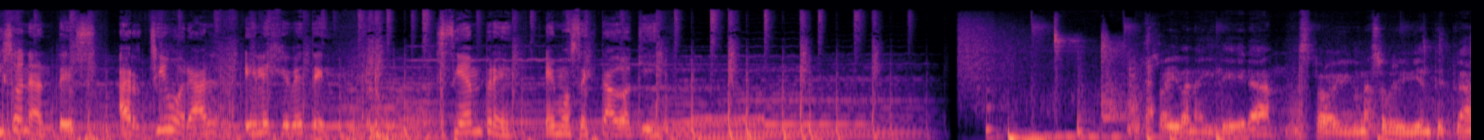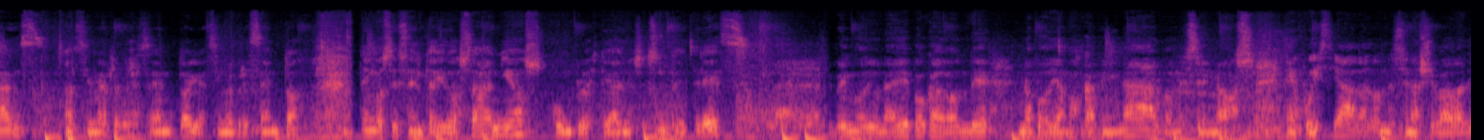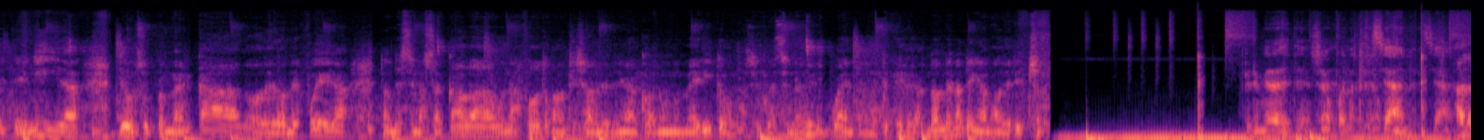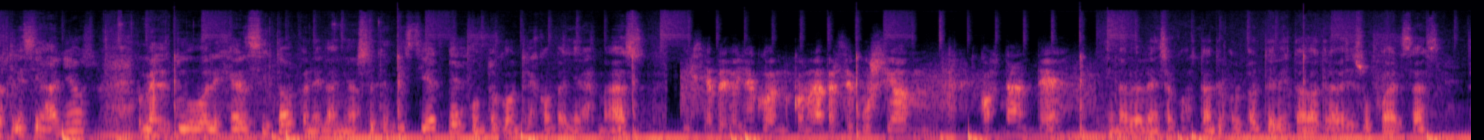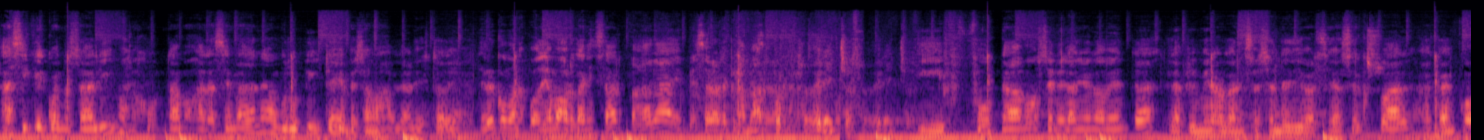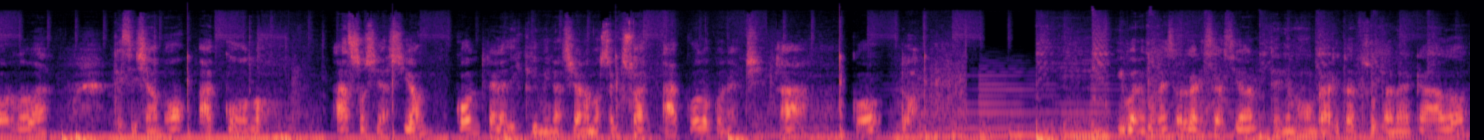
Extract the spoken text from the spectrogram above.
Disonantes, Archivo Oral LGBT. Siempre hemos estado aquí. Soy Iván Aguilera, soy una sobreviviente trans, así me represento y así me presento. Tengo 62 años, cumplo este año 63. Vengo de una época donde no podíamos caminar, donde se nos enjuiciaba, donde se nos llevaba detenida de un supermercado, de donde fuera, donde se nos sacaba una foto cuando te llevaban detenida con un numerito como si fuese una delincuente, donde, no teníamos derecho. Primera detención fue a los 13 años. A los 13 años me detuvo el ejército en el año 77 junto con tres compañeras más. Y siempre venía con, con una persecución constante. Una violencia constante por parte del Estado a través de sus fuerzas. Así que cuando salimos nos juntamos a la semana, un grupito, y empezamos a hablar de esto de, de ver cómo nos podíamos organizar para empezar a reclamar por nuestros derechos. Y fundamos en el año 90 la primera organización de diversidad sexual acá en Córdoba, que se llamó ACODO, Asociación contra la Discriminación Homosexual. ACODO con H. ACODO. Y bueno, con esa organización tenemos un carrito de supermercado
